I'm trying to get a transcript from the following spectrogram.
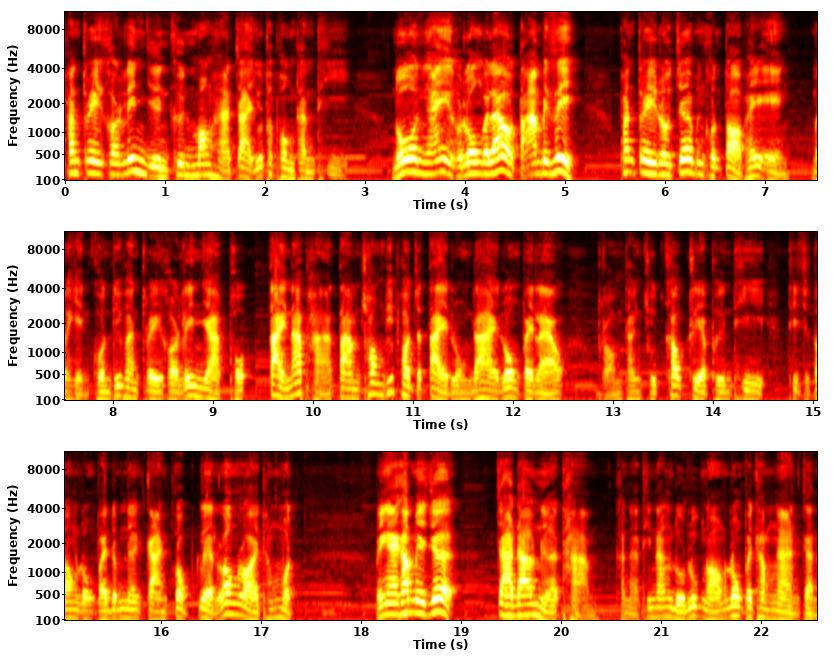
พันตรีคอรลินยืนขึ้นมองหาจ่ายุทธพงษ์ทันที โน่นไงลงไปแล้วตามไปสิ พันตรีโรเจอร์เป็นคนตอบให้เอง เมื่อเห็นคนที่พันตรีคอรลินอยากพบไต่หน้าผาตามช่องที่พอจะไต่ลงได้ลงไปแล้ว พร้อมทั้งชุดเข้าเคลียร์พื้นที่ที่จะต้องลงไปดำเนินการกลบเกลื่อนล่องรอยทั้งหมด เป็นไงครับเมเจอร์จ่าดาวเหนือถาม ขณะที่นั่งดูลูกน้องลงไปทำงานกัน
